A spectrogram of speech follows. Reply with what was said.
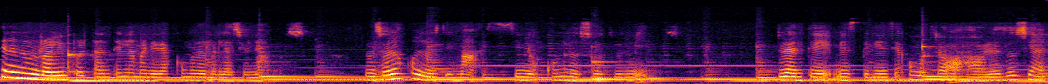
tienen un rol importante en la manera como nos relacionamos, no solo con los demás, sino con nosotros mismos. Durante mi experiencia como trabajadora social,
